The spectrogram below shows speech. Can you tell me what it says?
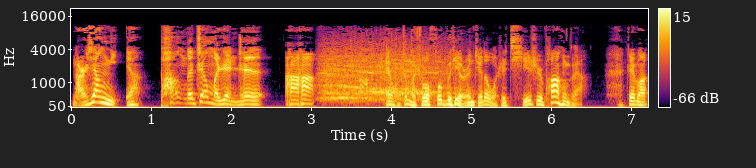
哪像你呀，胖的这么认真啊！哎，我这么说会不会有人觉得我是歧视胖子呀？这不，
